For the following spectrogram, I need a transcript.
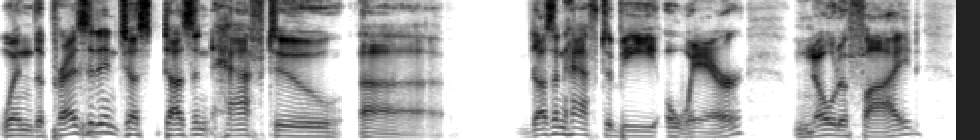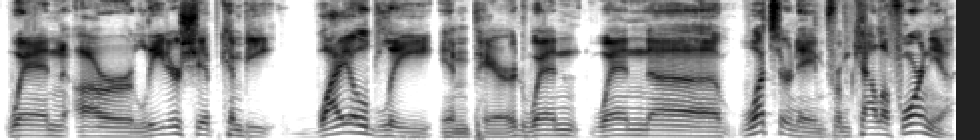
when the president just doesn't have to uh, doesn't have to be aware notified when our leadership can be wildly impaired when when uh, what's her name from california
